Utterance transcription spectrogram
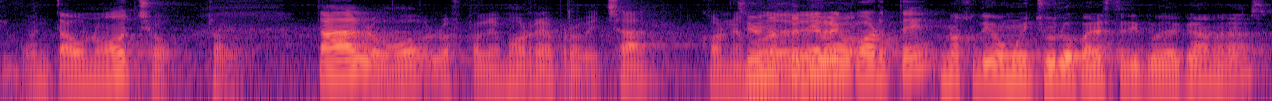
50-1.8 Claro. tal, luego los podemos reaprovechar con el Sí, modelo de objetivo, recorte. un objetivo muy chulo para este tipo de cámaras,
